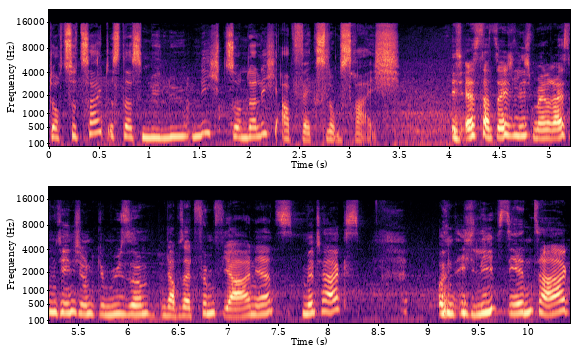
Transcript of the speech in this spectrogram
Doch zurzeit ist das Menü nicht sonderlich abwechslungsreich. Ich esse tatsächlich mein Reis mit Hähnchen und Gemüse. Ich glaube seit fünf Jahren jetzt mittags. Und ich liebe es jeden Tag.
